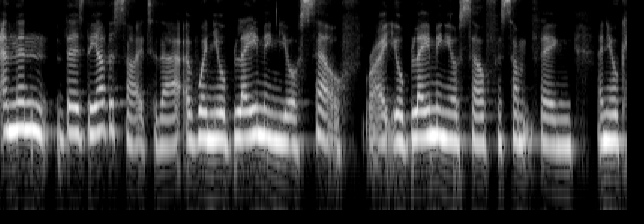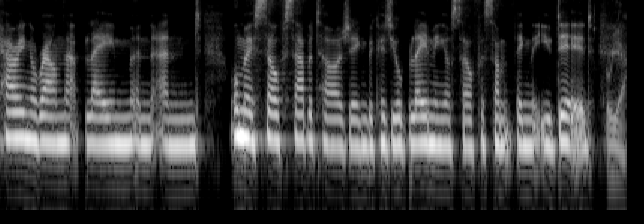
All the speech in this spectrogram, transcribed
And then there's the other side to that of when you're blaming yourself, right? You're blaming yourself for something and you're carrying around that blame and and almost self-sabotaging because you're blaming yourself for something that you did Oh yeah,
